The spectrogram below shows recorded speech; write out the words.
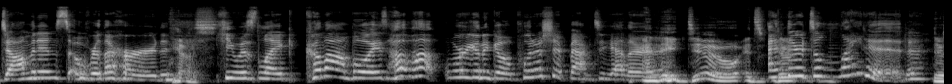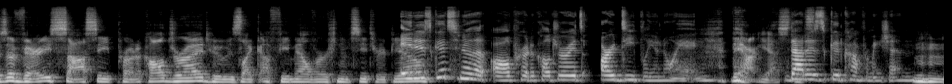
dominance over the herd. yes. He was like, "Come on, boys, hop, hop, we're gonna go put a ship back together." And they do. It's and there- they're delighted. there's a very saucy protocol droid who is like a female version of C3PO. It is good to know that all protocol droids are deeply annoying. They are, yes. That is good confirmation. hmm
